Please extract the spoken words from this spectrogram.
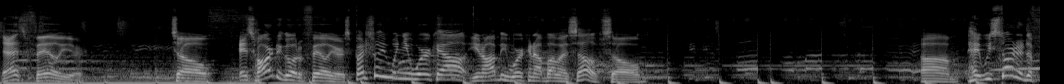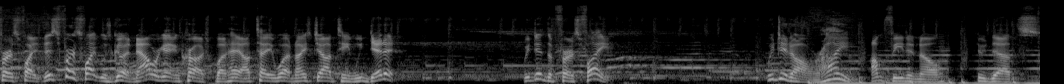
That's failure. So it's hard to go to failure, especially when you work out. You know, I'll be working out by myself, so um, hey, we started the first fight. This first fight was good. Now we're getting crushed. But hey, I'll tell you what. Nice job, team. We did it. We did the first fight. We did all right. I'm feeding though. Two deaths.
